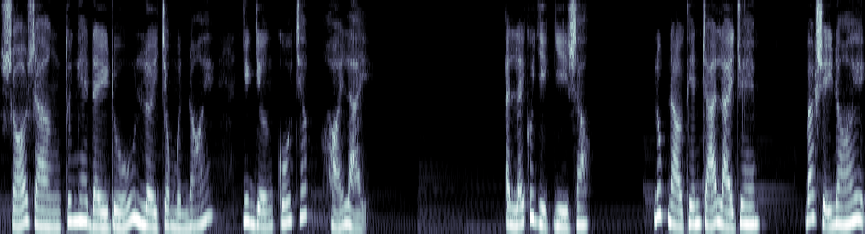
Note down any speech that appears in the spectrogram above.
Rõ ràng tôi nghe đầy đủ lời chồng mình nói, nhưng vẫn cố chấp hỏi lại. Anh lấy có việc gì sao? Lúc nào thì anh trả lại cho em? Bác sĩ nói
